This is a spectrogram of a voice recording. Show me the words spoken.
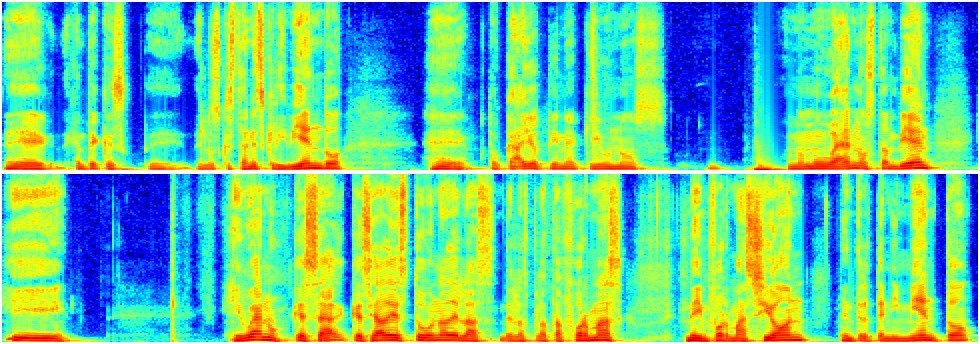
eh, gente que es, de los que están escribiendo. Eh, Tocayo tiene aquí unos, unos muy buenos también. Y, y bueno, que sea, que sea de esto una de las, de las plataformas de información, de entretenimiento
